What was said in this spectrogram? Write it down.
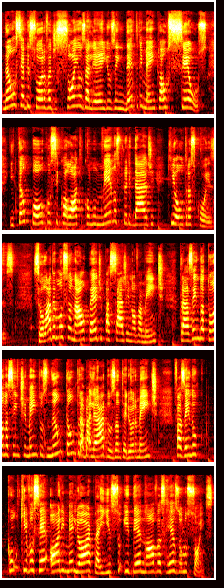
Não se absorva de sonhos alheios em detrimento aos seus e tampouco se coloque como menos prioridade que outras coisas. Seu lado emocional pede passagem novamente, trazendo à tona sentimentos não tão trabalhados anteriormente, fazendo com que você olhe melhor para isso e dê novas resoluções.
